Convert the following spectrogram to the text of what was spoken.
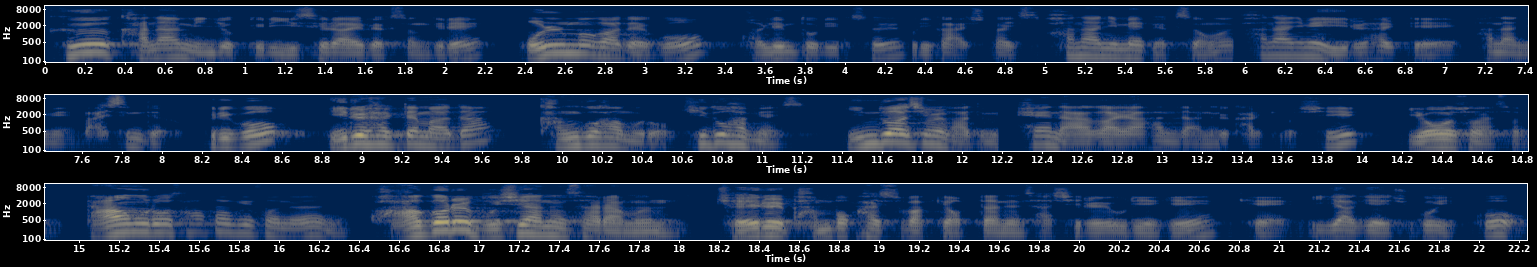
그 가나안 민족들이 이스라엘 백성들의 올무가 되고 걸림돌이를 우리가 알 수가 있습니다. 하나님의 백성은 하나님의 일을 할 때 하나님의 말씀대로 그리고 일을 할 때마다 강구함으로 기도하면서 인도하심을 받으며 해 나가야 한다는 걸 가르친 것이 여호수아서입니다. 다음으로 사석에서는 과거를 무시하는 사람은 죄를 반복할 수밖에 없다는 사실을 우리에게 이야기해주고 있고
